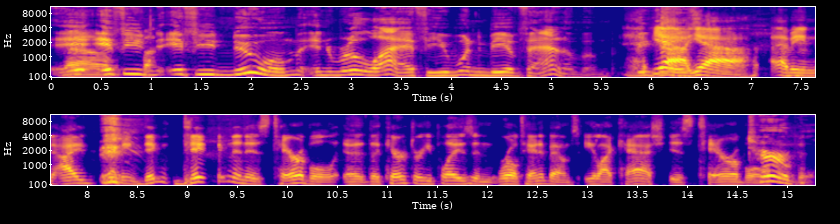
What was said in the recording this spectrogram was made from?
if you fuck. if you knew him in real life, you wouldn't be a fan of him. yeah, because- yeah. I mean, I, I mean, Dig, Dignan is terrible. Uh, the character he plays in Royal Tenenbaums, Eli Cash, is terrible. terrible.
